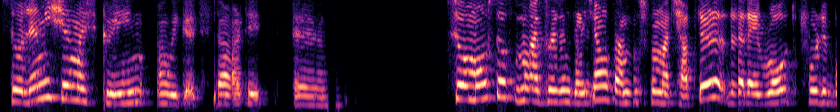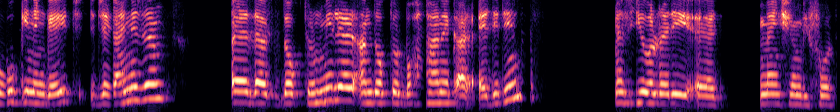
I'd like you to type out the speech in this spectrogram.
So let me share my screen and we get started. Uh, so most of my presentation comes from a chapter that I wrote for the book in Engage Jainism uh, that Dr. Miller and Dr. Bohanec are editing as you already uh, mentioned before.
